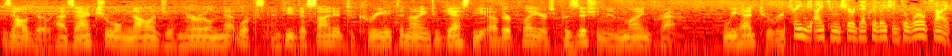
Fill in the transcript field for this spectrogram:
Zalgo has actual knowledge of neural networks and he decided to create an AI to guess the other player's position in Minecraft. We had to retrain the AI to ensure declaration to world size,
